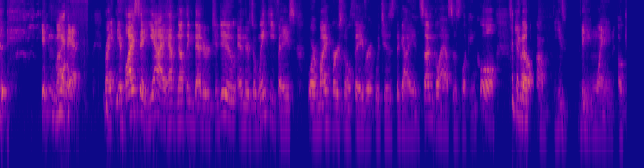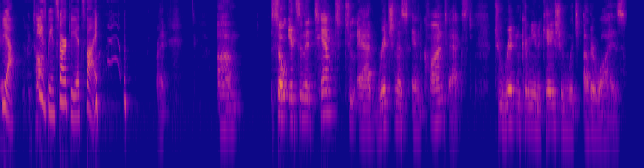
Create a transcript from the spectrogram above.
in my yes. head. Right. If I say, yeah, I have nothing better to do, and there's a winky face, or my personal favorite, which is the guy in sunglasses looking cool, it's a good you go, um, he's being Wayne. Okay. Yeah. He's being snarky. It's fine. Right. Um, so it's an attempt to add richness and context to written communication, which otherwise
